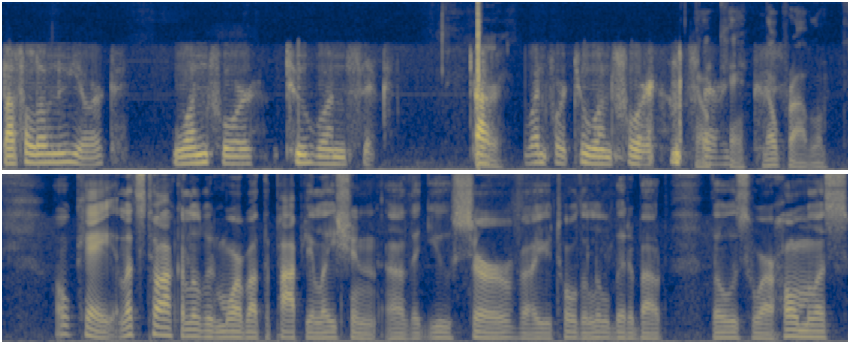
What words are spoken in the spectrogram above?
Buffalo, New York, 14216. Uh, Sure. 14214. Okay, no problem. Okay, let's talk a little bit more about the population uh, that you serve. Uh, you told a little bit about those who are homeless,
